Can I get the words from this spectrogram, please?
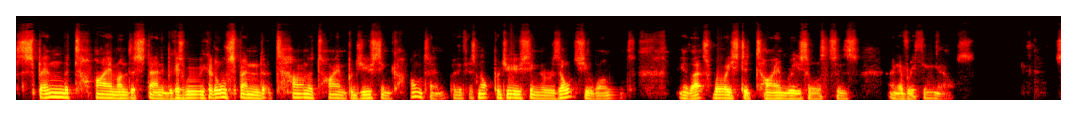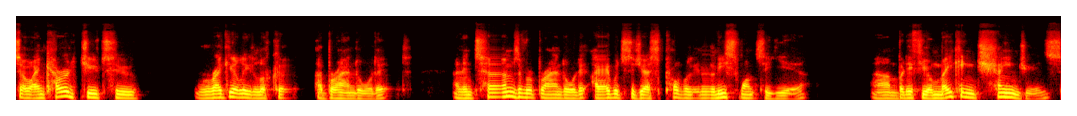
spend the time understanding because we could all spend a ton of time producing content, but if it's not producing the results you want, you know, that's wasted time, resources, and everything else. So I encourage you to regularly look at a brand audit. And in terms of a brand audit, I would suggest probably at least once a year. Um, but if you're making changes,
